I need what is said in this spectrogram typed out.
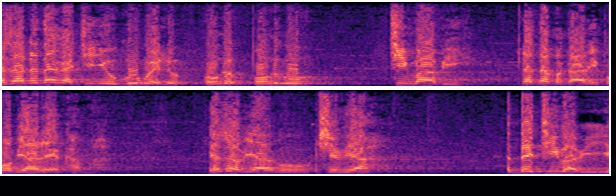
အဇာတတကကြီးညိုကိုးွယ်လို့ဘုံတို့ဘုံတကူကြီးမားပြီးလက်တပကာတွေပေါ်ပြတဲ့အခါမှာရသော်ဘုရားကိုအရှင်ဘုရားအသက်ကြီးပါပြီယ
